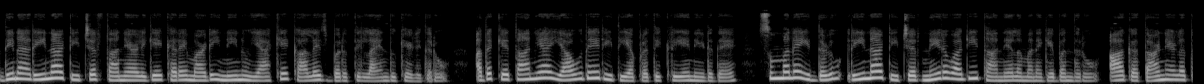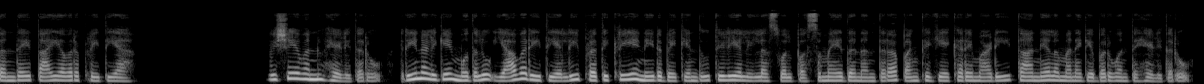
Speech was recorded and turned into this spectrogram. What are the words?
ದಿನ ರೀನಾ ಟೀಚರ್ ತಾನ್ಯಾಳಿಗೆ ಕರೆ ಮಾಡಿ, ನೀನು ಯಾಕೆ ಕಾಲೇಜ್ ಬರುತ್ತಿಲ್ಲ? ಎಂದು ಕೇಳಿದರು. ಅದಕ್ಕೆ ತಾನ್ಯಾ, ಯಾವುದೇ ರೀತಿಯ ಪ್ರತಿಕ್ರಿಯೆ ನೀಡದೆ ಸುಮ್ಮನೆ ಇದ್ದಳು. ರೀನಾ ಟೀಚರ್ ನೇರವಾಗಿ ತಾನ್ಯಾಳ ಮನೆಗೆ ಬಂದರು. ಆಗ ತಾನ್ಯಾಳ ತಂದೆ ತಾಯಿಯವರ ಪ್ರೀತಿಯ ವಿಷಯವನ್ನು ಹೇಳಿದರು. ರೀನಳಿಗೆ ಮೊದಲು ಯಾವ ರೀತಿಯಲ್ಲಿ ಪ್ರತಿಕ್ರಿಯೆ ನೀಡಬೇಕೆಂದು ತಿಳಿಯಲಿಲ್ಲ. ಸ್ವಲ್ಪ ಸಮಯದ ನಂತರ ಪಂಕಜ್ಗೆ ಕರೆ ಮಾಡಿ ತಾನ್ಯಾಳ ಮನೆಗೆ ಬರುವಂತೆ ಹೇಳಿದರು.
